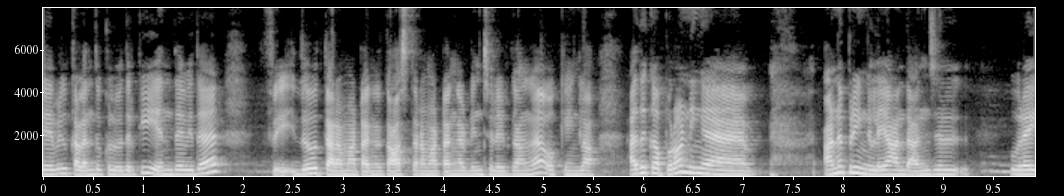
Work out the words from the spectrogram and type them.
தேர்வில் கலந்து கொள்வதற்கு எந்தவித இதுவும் தரமாட்டாங்க காசு தரமாட்டாங்க அப்படின்னு சொல்லியிருக்காங்க. ஓகேங்களா? அதுக்கப்புறம் நீங்கள் அனுப்புகிறீங்க இல்லையா அந்த அஞ்சல் உரை?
